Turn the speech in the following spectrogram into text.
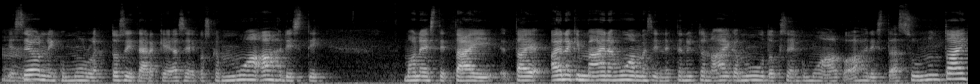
Mm. Ja se on niin kuin mulle tosi tärkeä asia, koska mua ahdisti monesti, tai, tai ainakin mä aina huomasin, että nyt on aika muutokseen, kun mua alkoi ahdistaa sunnuntai.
